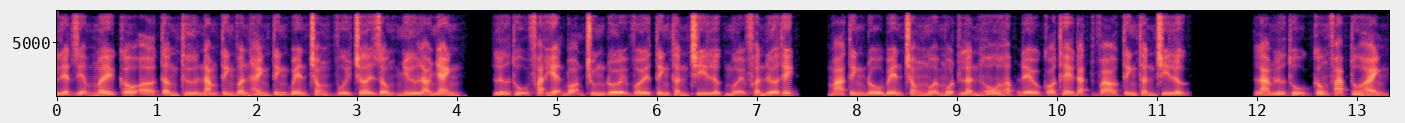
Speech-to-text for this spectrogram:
Liệt diễm mây câu ở tầng thứ 5 tinh vân hành tinh bên trong vui chơi giống như lao nhanh, lữ thụ phát hiện bọn chúng đối với tinh thần chi lực 10 phần ưa thích, mà tinh đồ bên trong mỗi một lần hô hấp đều có thể đặt vào tinh thần chi lực. Làm lữ thụ công pháp tu hành,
